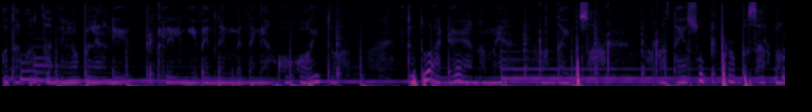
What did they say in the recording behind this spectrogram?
kota Konstantinopel yang dikelilingi benteng-benteng yang kokoh itu itu tuh ada yang namanya rantai besar. Rantainya super besar banget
